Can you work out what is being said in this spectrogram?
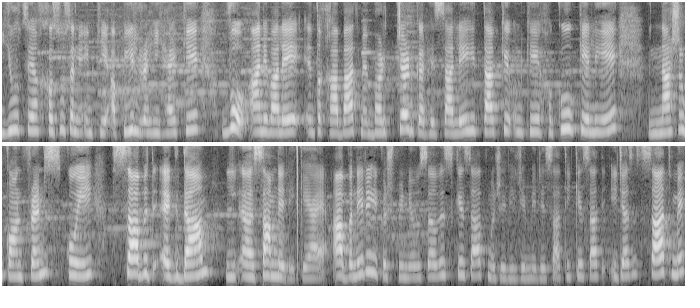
यूथ से खसूस इनकी अपील रही है कि वो आने वाले इंतबात में बढ़ चढ़ कर हिस्सा ले ताकि उनके हकूक़ के लिए नेशनल कॉन्फ्रेंस कोई साबित इकदाम सामने लेके आया। आप बने रहिए कश्मीर न्यूज़ सर्विस के साथ, मुझे दीजिए मेरे साथी के साथ इजाज़त। साथ में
